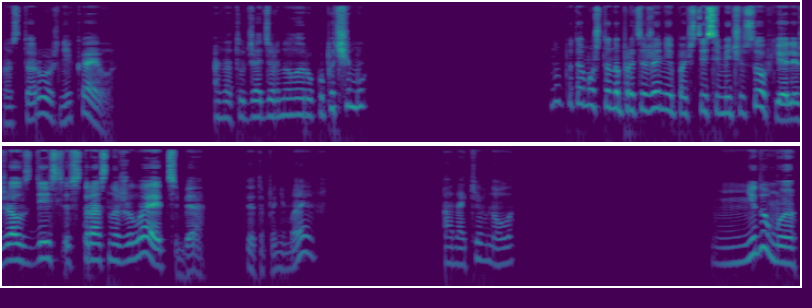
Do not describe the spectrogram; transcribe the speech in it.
«Осторожней, Кайла». Она тут же одернула руку. «Почему?» «Ну, потому что на протяжении почти семи часов я лежал здесь, страстно желая тебя. Ты это понимаешь?» Она кивнула. «Не думаю,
